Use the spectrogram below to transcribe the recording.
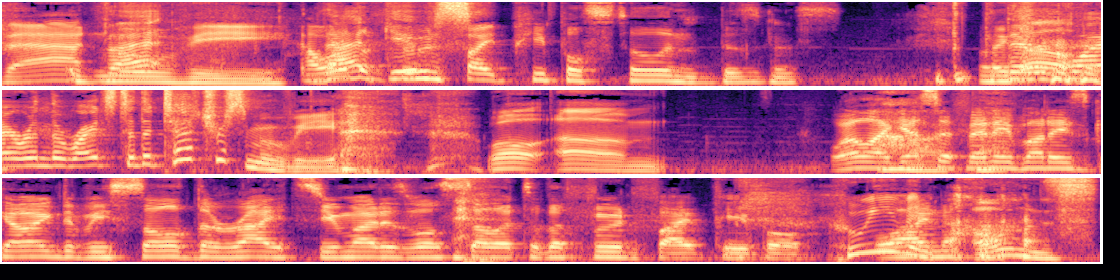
that, that- movie. How that are the gives- food fight people still in business? Like, they're acquiring the rights to the Tetris movie. Well, um, well, I guess if anybody's going to be sold the rights, you might as well sell it to the food fight people. who Why even not? owns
